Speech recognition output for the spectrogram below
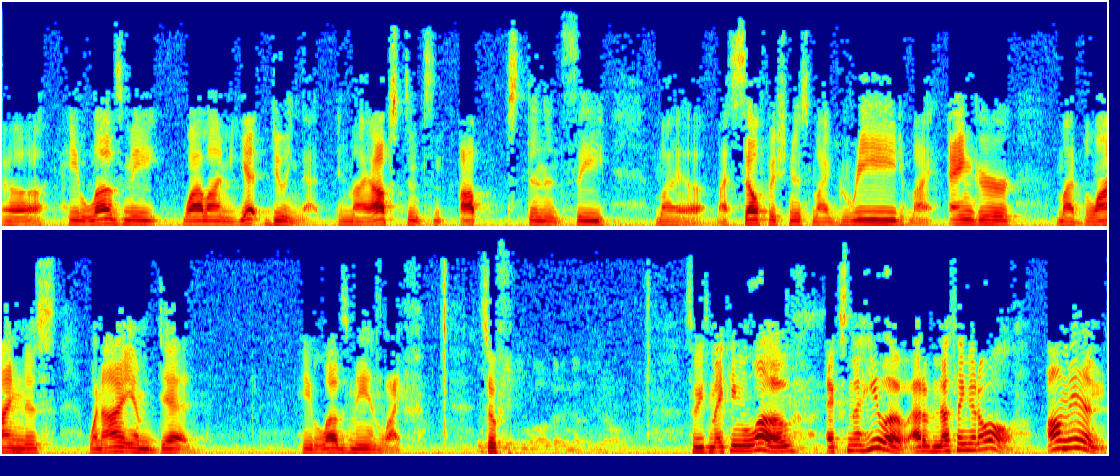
uh, He loves me while I'm yet doing that. In my obstinacy, my, uh, my selfishness, my greed, my anger, my blindness, when I am dead, He loves me in life. So, so He's making love ex nihilo, out of nothing at all. Amen.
